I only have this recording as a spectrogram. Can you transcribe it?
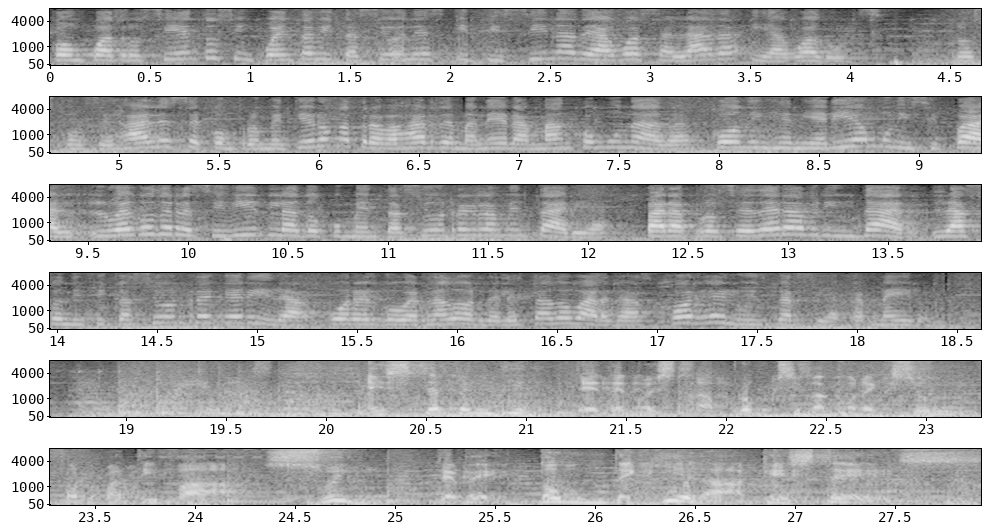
con 450 habitaciones y piscina de agua salada y agua dulce. Los concejales se comprometieron a trabajar de manera mancomunada con Ingeniería Municipal luego de recibir la documentación reglamentaria para proceder a brindar la zonificación requerida por el gobernador del Estado Vargas, Jorge Luis García Carneiro. Esté pendiente de nuestra próxima conexión informativa Swing TV, donde quiera que estés.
